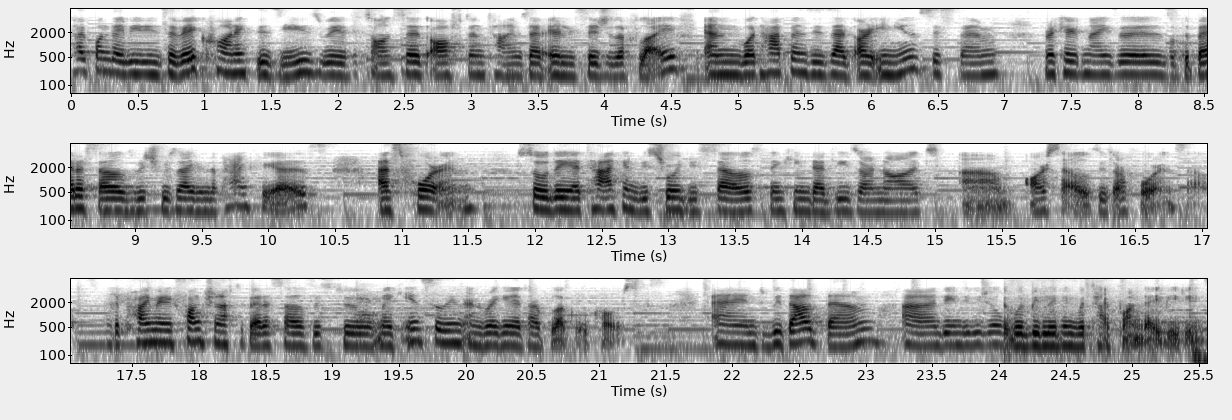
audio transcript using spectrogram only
Type 1 diabetes is a very chronic disease with its onset oftentimes at early stages of life. And what happens is that our immune system recognizes the beta cells which reside in the pancreas as foreign. So they attack and destroy these cells thinking that these are not um, our cells, these are foreign cells. The primary function of the beta cells is to make insulin and regulate our blood glucose. And without them, uh, the individual would be living with type 1 diabetes.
